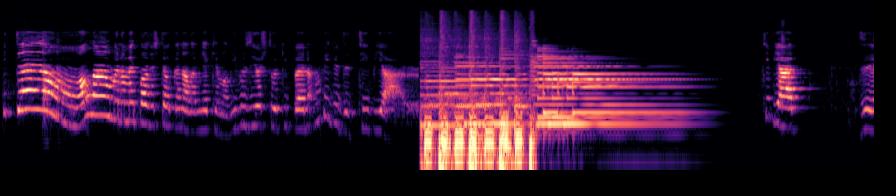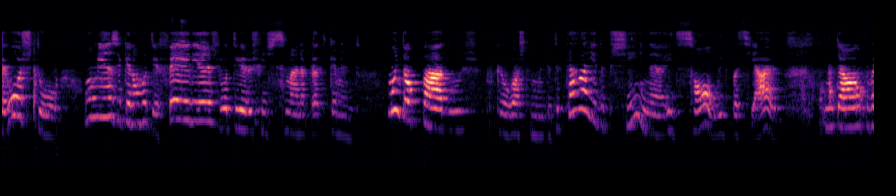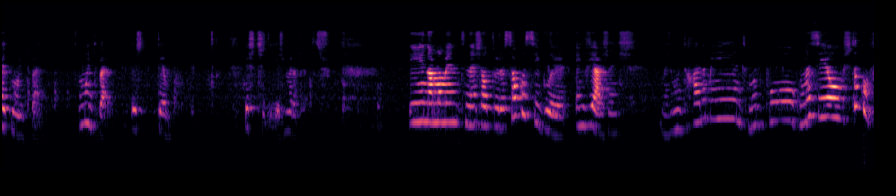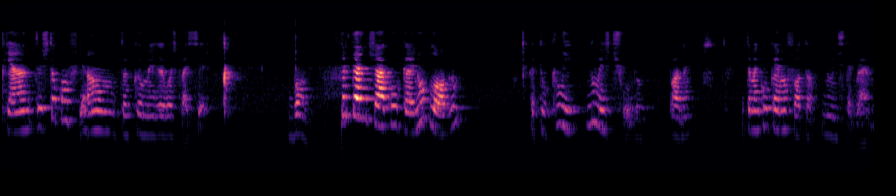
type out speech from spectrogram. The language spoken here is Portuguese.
Então, olá, o meu nome é Cláudia, este é o canal A Minha Queima Livros e hoje estou aqui para um vídeo de TBR. TBR de agosto, um mês em que eu não vou ter férias, vou ter os fins de semana praticamente muito ocupados, porque eu gosto muito de praia, de piscina e de sol e de passear. Então eu aproveito muito bem, muito bem este tempo, estes dias maravilhosos. E normalmente nesta altura só consigo ler em viagens, mas muito raramente, muito pouco. Mas eu estou confiante, estou confiante que o mês de agosto vai ser bom. Portanto, já coloquei no blog aquilo que li no mês de julho. Podem? E também coloquei uma foto no Instagram.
